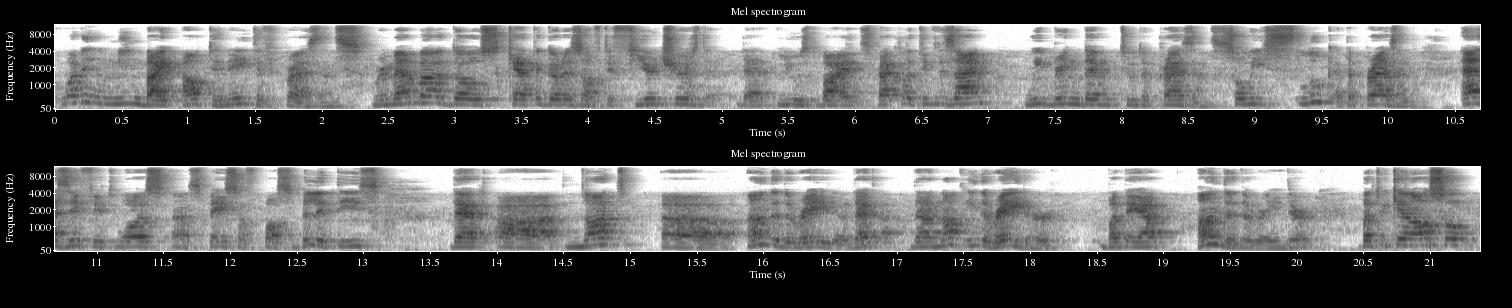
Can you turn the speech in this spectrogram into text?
what do you mean by alternative presence? Remember those categories of the futures that, that used by speculative design? We bring them to the present. So we look at the present as if it was a space of possibilities that are not uh, under the radar, that, that are not in the radar, but they are under the radar. But we can also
